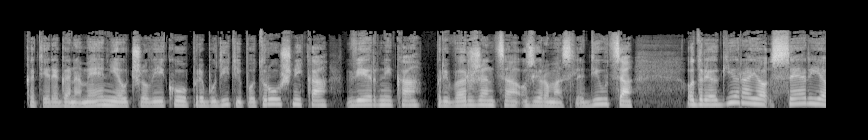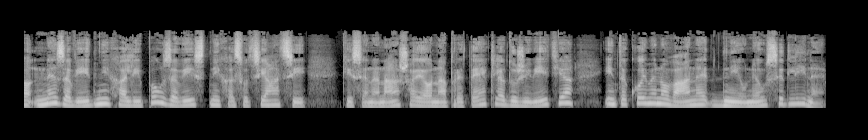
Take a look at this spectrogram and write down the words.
katerega namen je v človeku prebuditi potrošnika, vernika, privrženca oziroma sledilca, odreagirajo serijo nezavednih ali polzavestnih asociacij, ki se nanašajo na pretekle doživetja in tako imenovane dnevne usedline.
